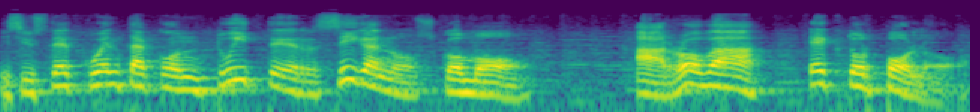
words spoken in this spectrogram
Y si usted cuenta con Twitter, síganos como arroba Héctor Polo.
